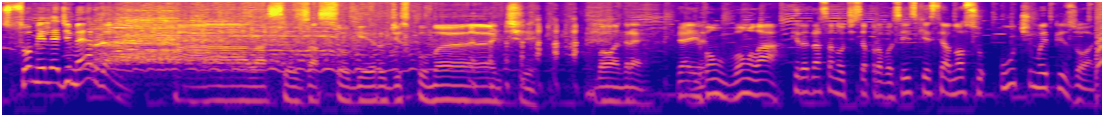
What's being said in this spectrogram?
sommelier de merda. Fala, seus açougueiros de espumante. Bom, André. E aí, vamos, vamos lá. Queria dar essa notícia pra vocês que esse é o nosso último episódio.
